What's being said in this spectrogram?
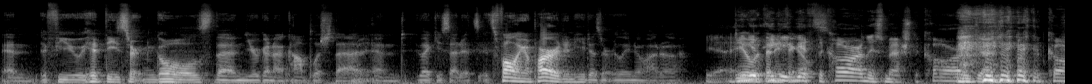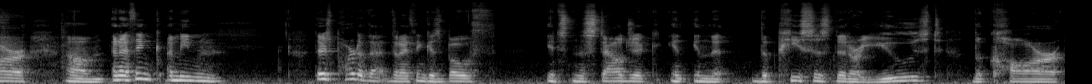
And if you hit these certain goals, then you're gonna accomplish that. Right. And like you said, it's it's falling apart, and he doesn't really know how to Yeah, deal he, with get, he anything gets else. the car and they smash the car. He drives the car, um, and I think I mean there's part of that that I think is both it's nostalgic in in that the pieces that are used the car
